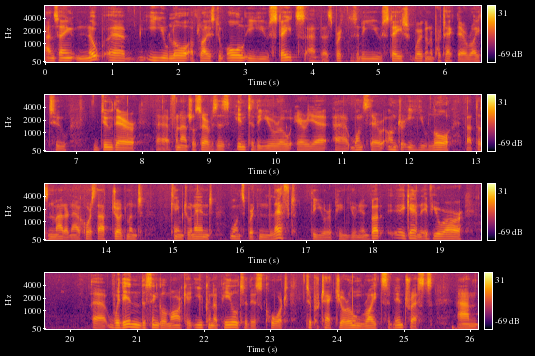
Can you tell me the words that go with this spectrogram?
and saying, nope, uh, EU law applies to all EU states, and as Britain is an EU state, we're going to protect their right to do their uh, financial services into the euro area uh, once they're under EU law. That doesn't matter. Now, of course, that judgment came to an end once Britain left the European Union. But again, if you are uh, within the single market, you can appeal to this court to protect your own rights and interests. And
